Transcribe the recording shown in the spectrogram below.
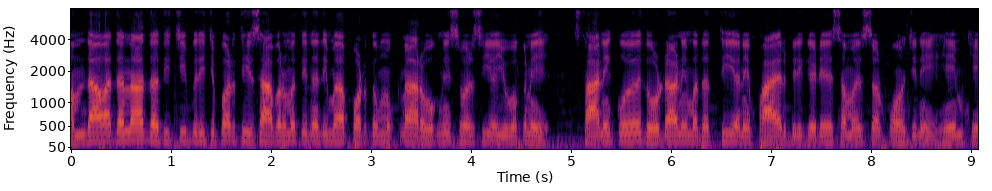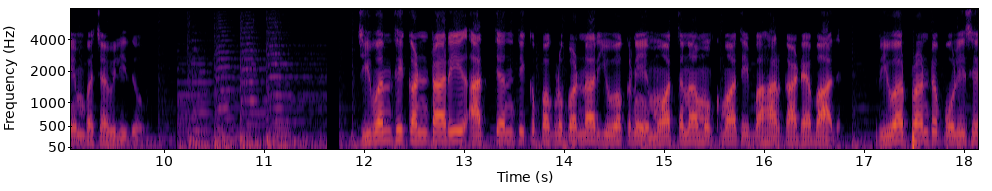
અમદાવાદના દધીચી બ્રિજ પરથી સાબરમતી નદીમાં પડતું મૂકનાર ઓગણીસ વર્ષીય યુવકને સ્થાનિકોએ દોરડાની મદદથી અને ફાયર બ્રિગેડે સમયસર પહોંચીને હેમખેમ બચાવી લીધો. જીવનથી કંટારી આત્યંતિક પગલું ભરનાર યુવકને મોતના મુખમાંથી બહાર કાઢ્યા બાદ રિવરફ્રન્ટ પોલીસે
